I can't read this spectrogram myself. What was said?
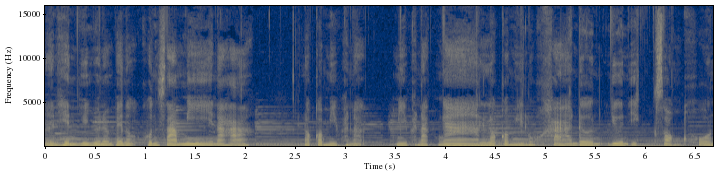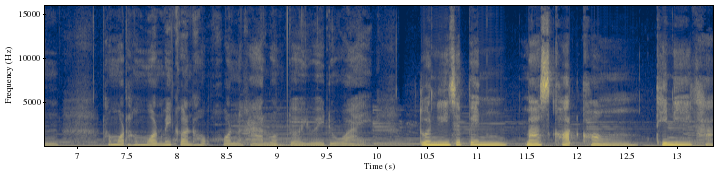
นั่นเห็นยืนอยู่นั้นเป็นคุณสามีนะคะ แล้วก็มีพนักมีพนักงานแล้วก็มีลูกค้าเดินยืนอีก 2 คน ทั้งหมดทั้งมวลไม่เกิน 6 คนค่ะ รวมตัวยุ้ยด้วย ตัวนี้จะเป็นมาสคอตของที่นี่ค่ะ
